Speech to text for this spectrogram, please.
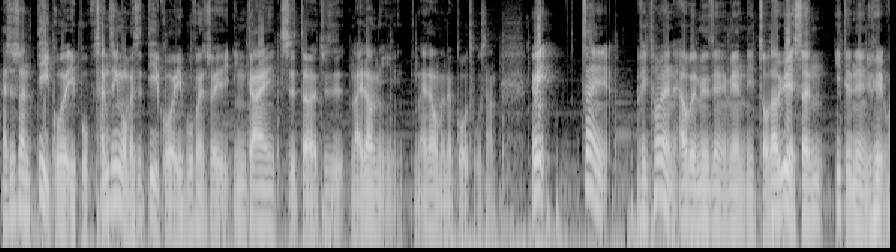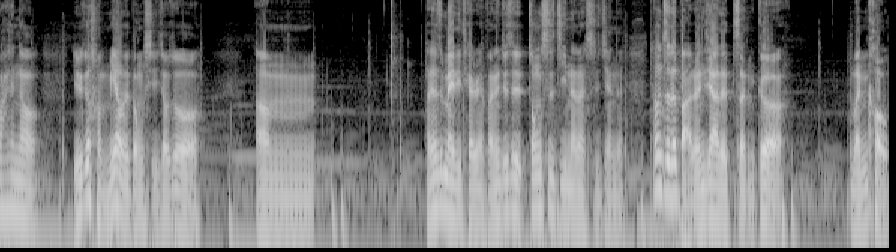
还是算帝国的一部？曾经我们是帝国的一部分，所以应该值得就是来到你来到我们的国土上，因为在 Victoria and Albert Museum 里面，你走到越深一点点，你就会发现到。有一个很妙的东西，叫做，嗯，好像是 Mediterranean，反正就是中世纪那段时间的，他们真的把人家的整个门口、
